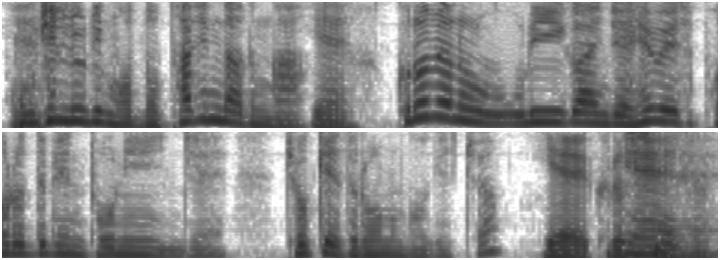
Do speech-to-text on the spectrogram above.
공실률이 예. 뭐 높아진다든가. 예. 그러면은 우리가 이제 해외에서 벌어들인 돈이 이제 적게 들어오는 거겠죠. 예, 그렇습니다. 예.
